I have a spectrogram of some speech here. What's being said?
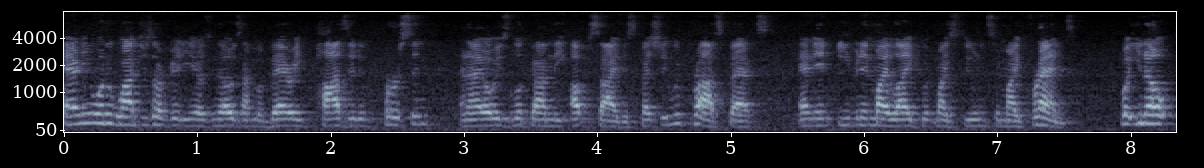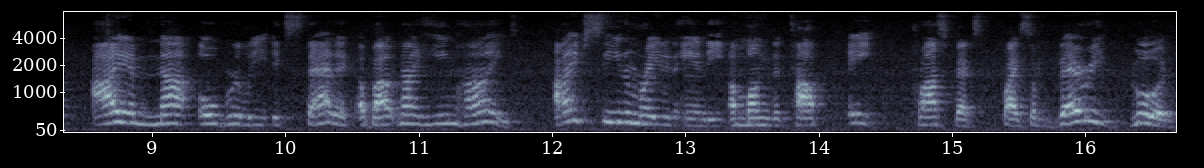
anyone who watches our videos knows I'm a very positive person, and I always look on the upside, especially with prospects, and in, even in my life with my students and my friends. But, you know, I am not overly ecstatic about Nyheim Hines. I've seen him rated, Andy, among the top eight prospects by some very good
